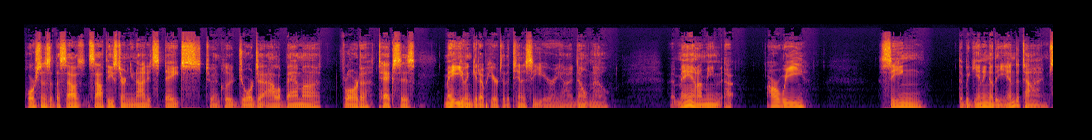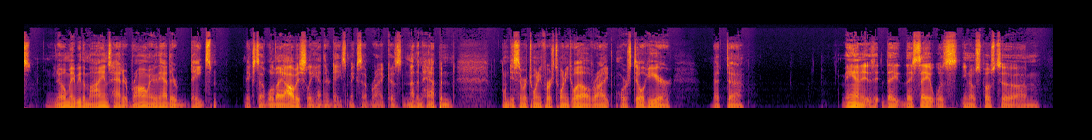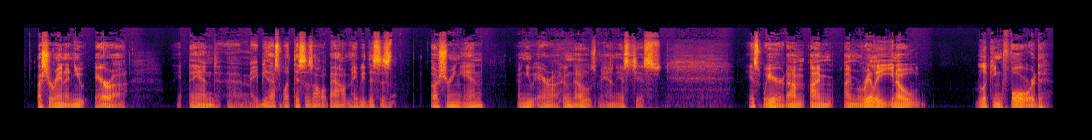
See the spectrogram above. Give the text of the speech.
portions of the south southeastern United States to include Georgia, Alabama, Florida, Texas, may even get up here to the Tennessee area. I don't know. But man, I mean, uh, are we seeing the beginning of the end of times? You know, maybe the Mayans had it wrong. Maybe they had their dates mixed up. Well, they obviously had their dates mixed up, right? Because nothing happened on December 21st, 2012, right? We're still here. But uh, man, it, they they say it was you know supposed to um, usher in a new era, and uh, maybe that's what this is all about. Maybe this is ushering in a new era. Who knows, man? It's just it's weird. I'm I'm I'm really you know looking forward,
